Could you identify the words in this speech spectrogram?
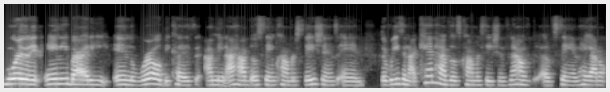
more than anybody in the world because I mean I have those same conversations, and the reason I can have those conversations now of saying, "Hey, I don't,"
